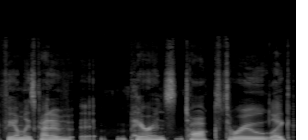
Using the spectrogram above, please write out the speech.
families kind of uh, parents talk through like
